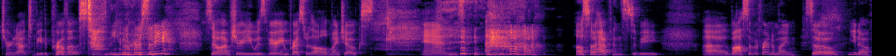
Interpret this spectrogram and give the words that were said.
turned out to be the provost of the university. so I'm sure he was very impressed with all of my jokes. And also happens to be uh, the boss of a friend of mine. So, you know,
